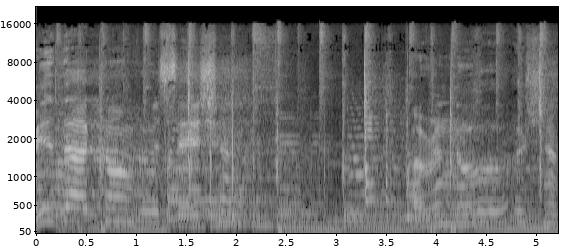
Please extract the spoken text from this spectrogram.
without conversation or a notion.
